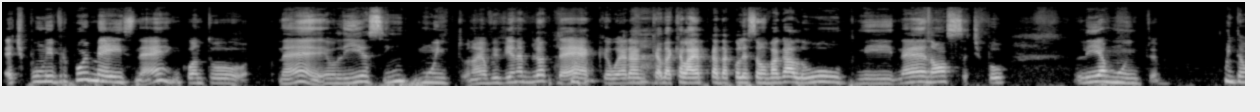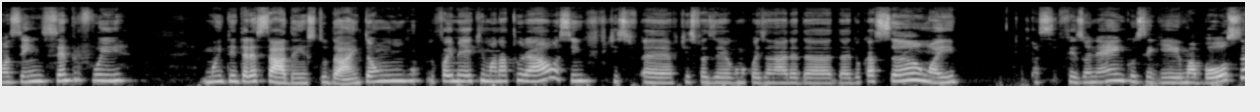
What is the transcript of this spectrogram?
é tipo um livro por mês, né? Enquanto né, eu li assim muito, né? Eu vivia na biblioteca, eu era daquela época da coleção Vagalume, né? Nossa, tipo, lia muito. Então, assim, sempre fui muito interessada em estudar. Então, foi meio que uma natural, assim, quis, é, quis fazer alguma coisa na área da, da educação, aí fiz o Enem, consegui uma bolsa,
